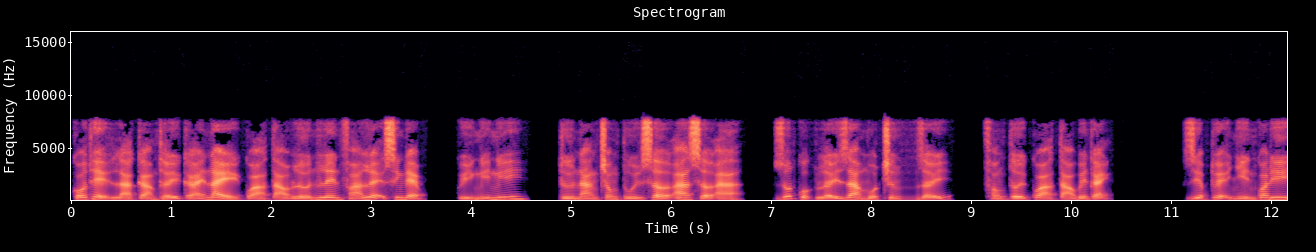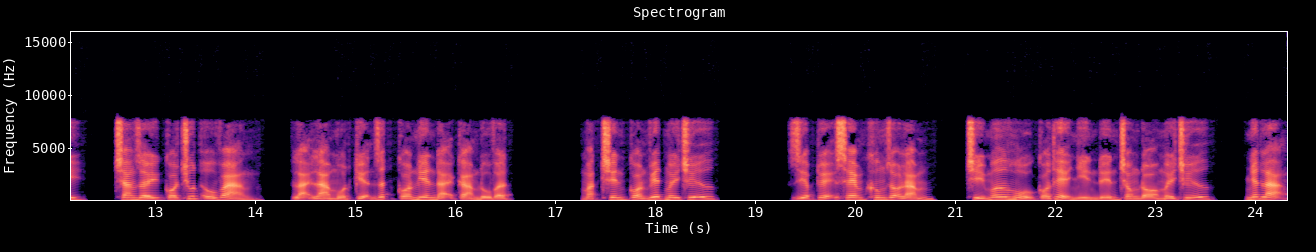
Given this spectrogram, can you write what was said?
Có thể là cảm thấy cái này quả táo lớn lên phá lệ xinh đẹp, quỷ nghĩ nghĩ, từ nàng trong túi sờ a sờ a, rốt cuộc lấy ra một chừng giấy, phóng tới quả táo bên cạnh. Diệp Tuệ nhìn qua đi, trang giấy có chút ấu vàng, lại là một kiện rất có niên đại cảm đồ vật. Mặt trên còn viết mấy chữ. Diệp Tuệ xem không rõ lắm, chỉ mơ hồ có thể nhìn đến trong đó mấy chữ, nhất lạng.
